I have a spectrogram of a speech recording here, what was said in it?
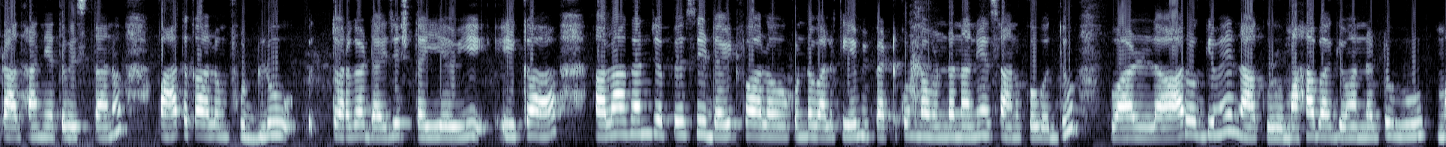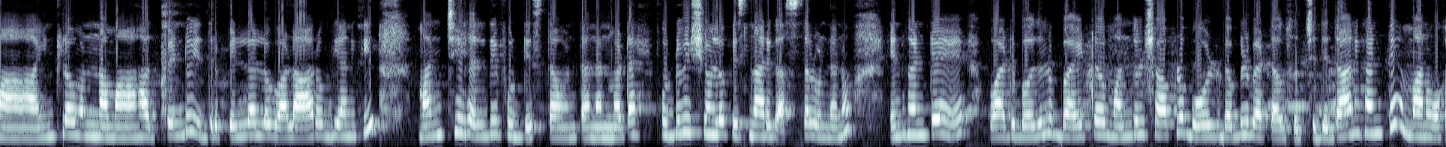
ప్రాధాన్యత ఇస్తాను. పాతకాలం ఫుడ్లు త్వరగా డైజెస్ట్ అయ్యేవి. ఇక అలాగని చెప్పేసి డైట్ ఫాలో అవ్వకుండా వాళ్ళకి ఏమి పెట్టకుండా ఉండను అనేసి అనుకోవద్దు. వాళ్ళ ఆరోగ్యమే నాకు మహాభాగ్యం అన్నట్టు మా ఇంట్లో ఉన్న మా హస్బెండ్ ఇద్దరు పిల్లలు వాళ్ళ ఆరోగ్యానికి మంచి హెల్తీ ఫుడ్ ఇస్తూ ఉంటాను అనమాట ఫుడ్ విషయంలో పిసినారిగా అస్సలు ఉండను. ఎందుకంటే వాటి బదులు బయట మందుల షాప్లో బోల్డ్ డబ్బులు పెట్టాల్సి వచ్చింది. దానికంటే మనం ఒక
